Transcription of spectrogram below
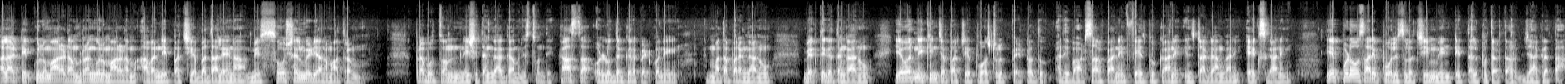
అలా టెక్కులు మారడం రంగులు మారడం అవన్నీ పచ్చి అబద్ధాలైనా? మీ సోషల్ మీడియాను మాత్రం ప్రభుత్వం నిశితంగా గమనిస్తుంది. కాస్త ఒళ్ళు దగ్గర పెట్టుకొని మతపరంగాను వ్యక్తిగతంగాను ఎవరిని కించపరిచే పోస్టులు పెట్టొద్దు. అది వాట్సాప్ కానీ ఫేస్బుక్ కానీ ఇన్స్టాగ్రామ్ కానీ ఎక్స్ కానీ ఎప్పుడోసారి పోలీసులు వచ్చి మీ ఇంటి తలుపు తడతారు. జాగ్రత్త.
